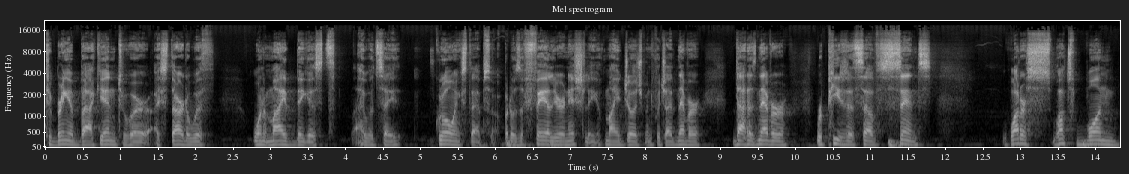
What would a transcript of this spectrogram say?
to bring it back into where I started with one of my biggest, I would say, growing steps, but it was a failure initially of my judgment, which I've never, that has never repeated itself since. What are what's one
